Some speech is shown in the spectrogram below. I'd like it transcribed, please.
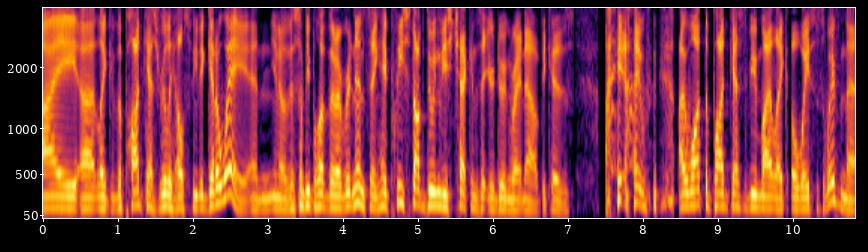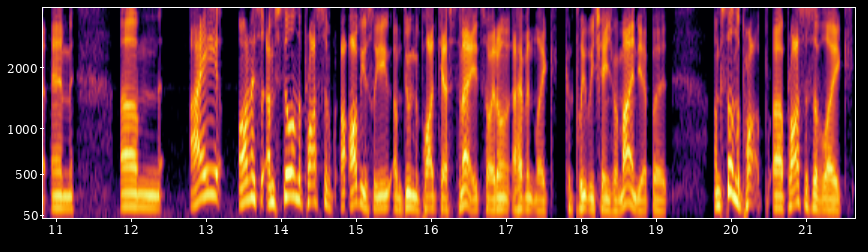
I uh, like the podcast really helps me to get away. And you know, there's some people that I've written in saying, "Hey, please stop doing these check-ins that you're doing right now because I I, I want the podcast to be my like oasis away from that." And um, I honestly, I'm still in the process of obviously I'm doing the podcast tonight, so I don't I haven't like completely changed my mind yet, but I'm still in the pro- uh, process of like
